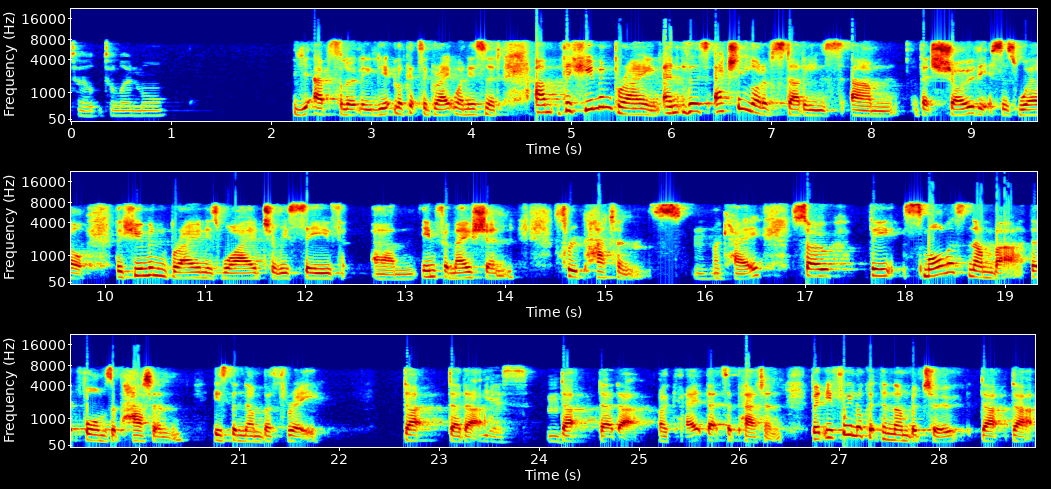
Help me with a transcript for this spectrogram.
to, to learn more. Yeah, absolutely. Yeah, Look, it's a great one, isn't it? Um, the human brain, and there's actually a lot of studies um, that show this as well. The human brain is wired to receive um, information through patterns. Okay, so the smallest number that forms a pattern is the number three. Da da da Yes. Da da da. Okay, that's a pattern. But if we look at the number two, da da,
